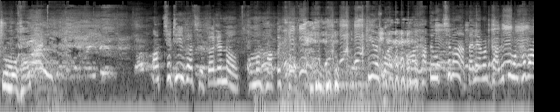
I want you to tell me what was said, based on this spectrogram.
চুমো খাই। আচ্ছা ঠিক আছে তাহলে নাও আমার হাতে কি ব্যাপার? আমার হাতে হচ্ছে না? তাহলে আমার গালে তোমার খাবা?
